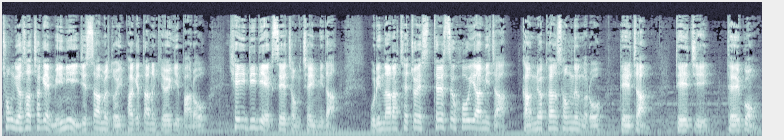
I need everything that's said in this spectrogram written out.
총 6척의 미니 이지스함을 도입하겠다는 계획이 바로 KDDX의 정체입니다. 우리나라 최초의 스텔스 호위함이자 강력한 성능으로 대잠, 대지, 대공,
